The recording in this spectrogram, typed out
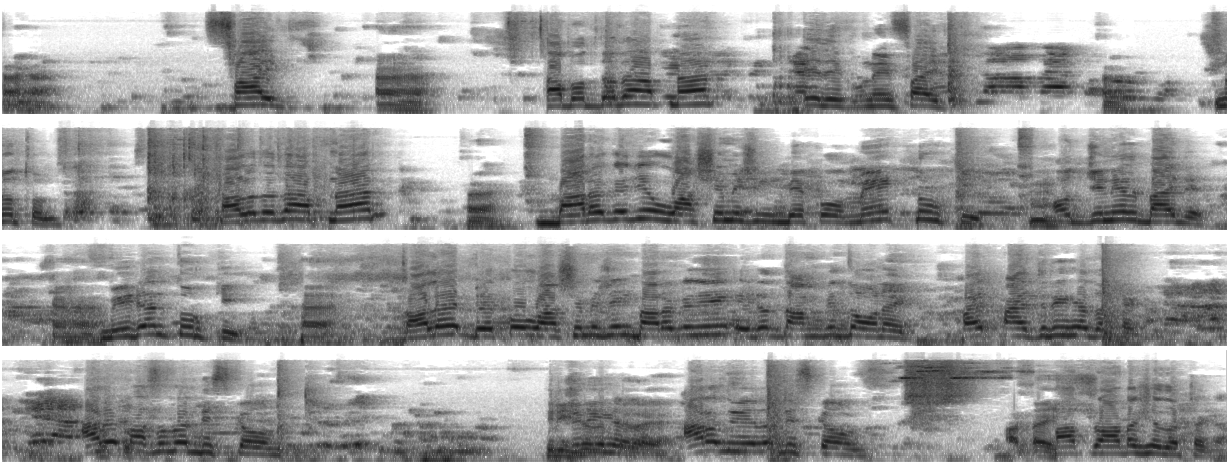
হ্যাঁ হ্যাঁ। ফাইভ হ্যাঁ হ্যাঁ। তারপর দাদা আপনার এই দেখুন এই ফাইভ হ্যাঁ। নতুন। তাহলে দাদা আপনার হ্যাঁ। বারো KG washing machine Beko made তুর্কি অরিজিনাল বাইরের। হ্যাঁ, হ্যাঁ। মিড অ্যান্ড তুর্কি। হ্যাঁ। তাহলে বেকো ওয়াশিং মেশিন বারো কেজি এটার দাম কিন্তু অনেক প্রায় পঁয়ত্রিশ হাজার টাকা। আরও পাঁচ হাজার ডিসকাউন্ট আরও দুই হাজার ডিসকাউন্ট মাত্র আঠাশ হাজার টাকা।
